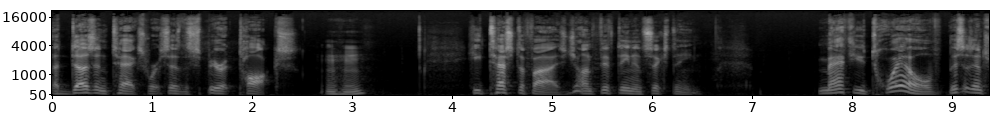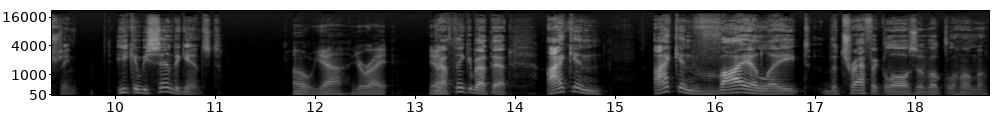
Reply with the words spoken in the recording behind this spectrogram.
a dozen texts where it says the Spirit talks. Mm-hmm. He testifies, John 15 and 16. Matthew 12, this is interesting. He can be sinned against. Oh yeah, you're right. Yeah. Now think about that. I can I can violate the traffic laws of Oklahoma.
